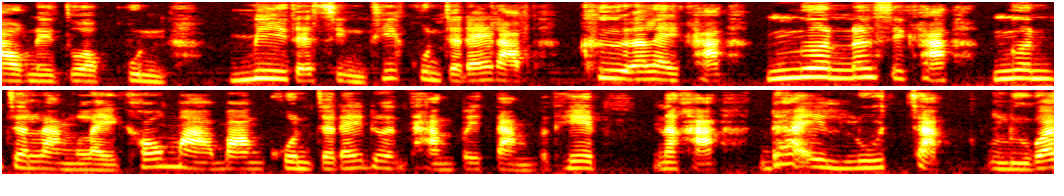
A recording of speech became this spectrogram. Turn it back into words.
าวในตัวคุณ มีแต่สิ่งที่คุณจะได้รับ คืออะไรคะ เงินนั่นสิคะ เงินจะหลั่งไหลเข้ามา บางคนจะได้เดินทางไปต่างประเทศนะคะ ได้รู้จักหรือว่า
